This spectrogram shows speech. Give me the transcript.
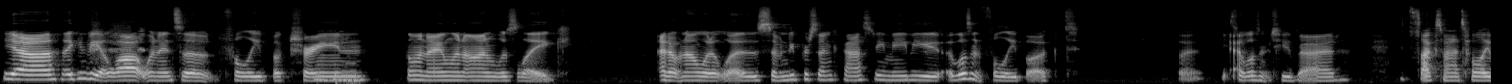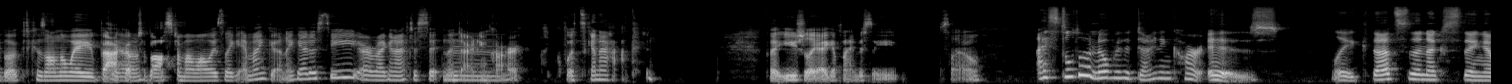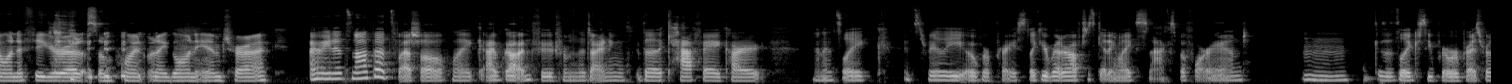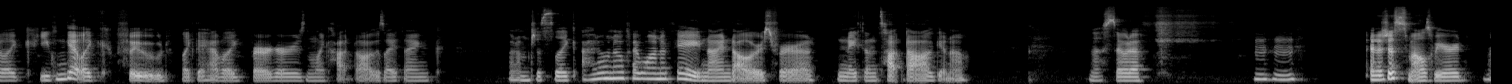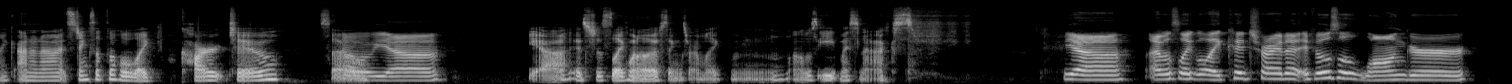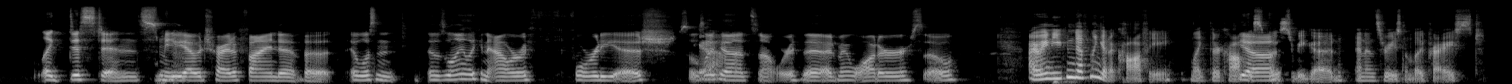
Yeah, they can be a lot when it's a fully booked train. the one I went on was like I don't know what it was, 70% capacity maybe. It wasn't fully booked. But yeah. so it wasn't too bad. It sucks when it's fully booked because on the way back yeah. up to Boston, I'm always like, Am I gonna get a seat or am I gonna have to sit in the mm. dining car? Like, what's gonna happen? But usually I can find a seat. So I still don't know where the dining car is. Like, that's the next thing I want to figure out at some point when I go on Amtrak. I mean, it's not that special. Like, I've gotten food from the dining, the cafe cart, and it's like, it's really overpriced. Like, you're better off just getting like snacks beforehand. Because mm-hmm. it's like super overpriced for like, you can get like food. Like, they have like burgers and like hot dogs, I think. But I'm just like, I don't know if I want to pay $9 for a Nathan's hot dog and a, and a soda. Mm-hmm. And it just smells weird. Like, I don't know. It stinks up the whole like cart too. So Oh yeah. Yeah, it's just like one of those things where I'm like, mm, I'll just eat my snacks. Yeah, I was like, well, I could try to if it was a longer like distance, mm-hmm. maybe I would try to find it, but it wasn't. It was only like an hour forty ish, so I was yeah. like, yeah, it's not worth it. I had my water, so. I mean, you can definitely get a coffee. Like their coffee is supposed to be good, and it's reasonably priced.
